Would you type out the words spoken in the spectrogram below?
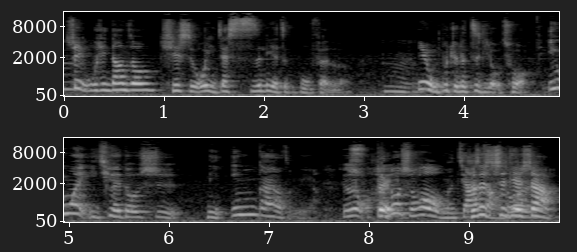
所以无形当中，其实我已经在撕裂这个部分了。嗯，因为我不觉得自己有错，因为一切都是你应该要怎么样，就是很多时候我们家可是世界上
